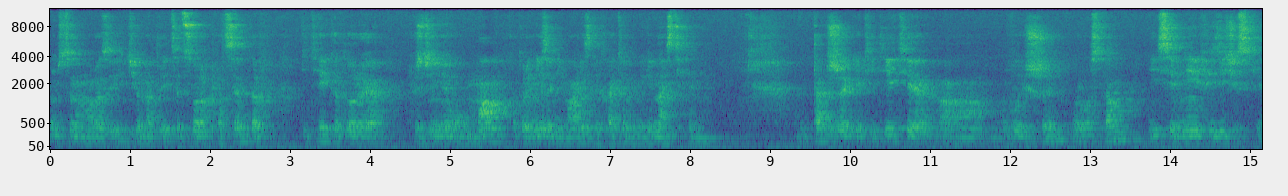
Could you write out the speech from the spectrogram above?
умственному развитию на 30-40% детей, которые рождены у мам, которые не занимались дыхательными гимнастиками. Также эти дети а, выше ростом и сильнее физически.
